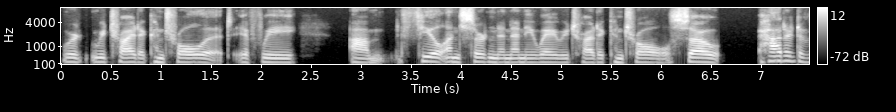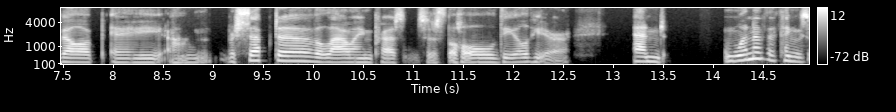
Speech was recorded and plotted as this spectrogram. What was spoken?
we're we try to control it. If we um, feel uncertain in any way, we try to control. So how to develop a um, receptive, allowing presence is the whole deal here. And one of the things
